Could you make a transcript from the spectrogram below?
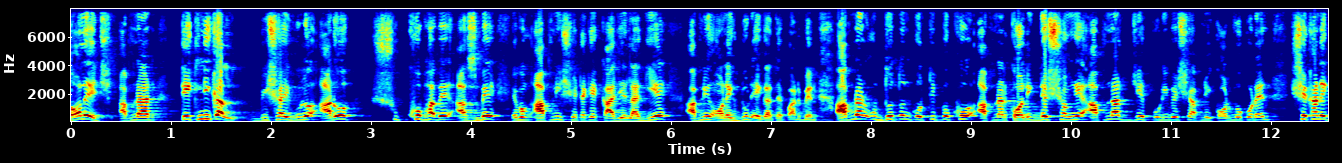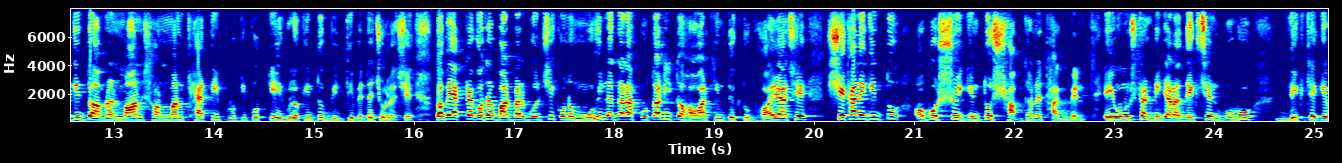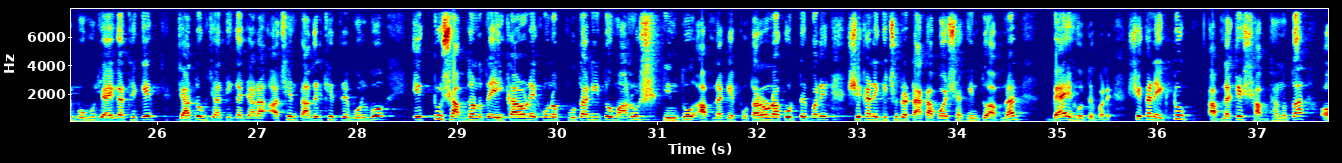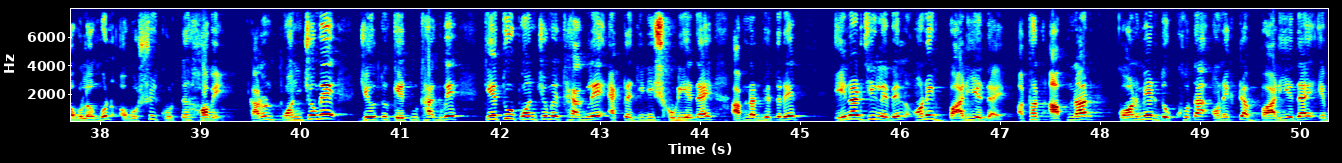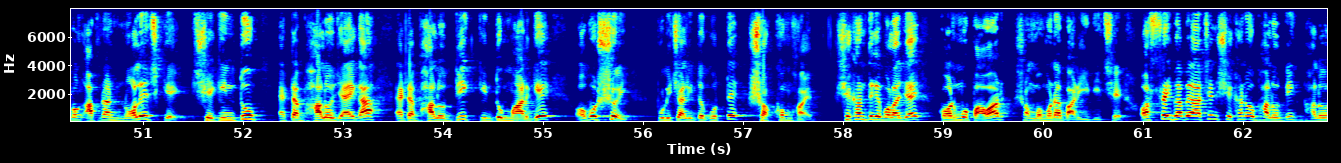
নলেজ আপনার টেকনিক্যাল বিষয়গুলো আরও সূক্ষ্মভাবে আসবে এবং আপনি সেটাকে কাজে লাগিয়ে আপনি অনেক দূর এগাতে পারবেন। আপনার ঊর্ধ্বতন কর্তৃপক্ষ, আপনার কলিগদের সঙ্গে, আপনার যে পরিবেশে আপনি কর্ম করেন, সেখানে কিন্তু আপনার মান, সম্মান, খ্যাতি, প্রতিপত্তি, এগুলো কিন্তু বৃদ্ধি পেতে চলেছে। তবে একটা কথা বারবার বলছি, কোনো মহিলা দ্বারা প্রতারিত হওয়ার কিন্তু একটু ভয় আছে। সেখানে কিন্তু অবশ্যই কিন্তু সাবধানে থাকবেন। এই অনুষ্ঠানটি যারা দেখছেন, বহু দিক থেকে, বহু জায়গা থেকে, জাতক, জাতিকা যারা আছেন, তাদের ক্ষেত্রে বলব, একটু সাবধানতা এই কারণে কোনো প্রতারিত মানুষ কিন্তু আপনাকে প্রতারণা করতে পারে। সেখানে কিছুটা টাকা পয়সা কিন্তু আপনার ব্যয় হতে পারে। সেখানে একটু আপনাকে সাবধানতা অবলম্বন অবশ্যই করতে হবে। কারণ পঞ্চমে যেহেতু কেতু থাকবে, কেতু পঞ্চমে থাকলে একটা জিনিস করিয়ে দেয়, আপনার ভেতরে এনার্জি লেভেল অনেক বাড়িয়ে দেয়। অর্থাৎ আপনার কর্মের দক্ষতা অনেকটা বাড়িয়ে দেয় এবং আপনার নলেজকে সে কিন্তু একটা ভালো জায়গা, একটা ভালো দিক কিন্তু মার্গে অবশ্যই পরিচালিত করতে সক্ষম হয়। সেখান থেকে বলা যায় কর্ম পাওয়ার সম্ভাবনা বাড়িয়ে দিচ্ছে। অস্থায়ীভাবে আছেন, সেখানেও ভালো দিক, ভালো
